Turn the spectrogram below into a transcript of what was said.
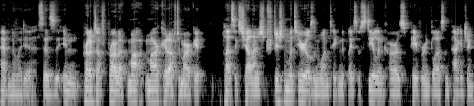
I have no idea. It says in product after product, market after market, plastics challenge traditional materials and one taking the place of steel in cars, paper and glass in packaging,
